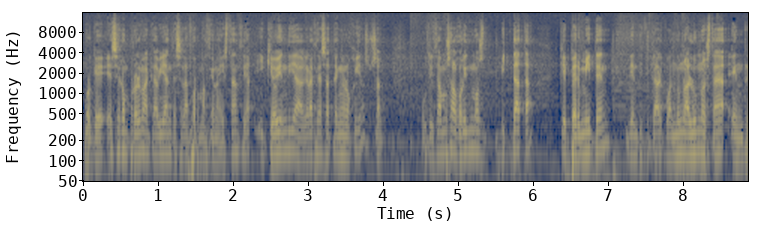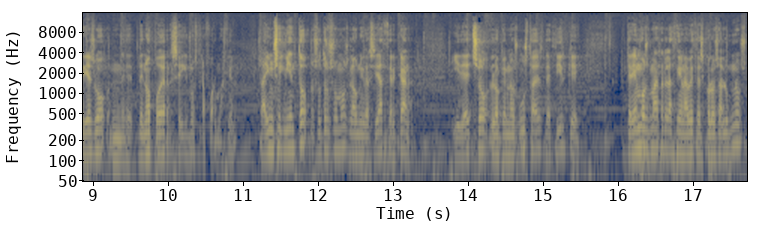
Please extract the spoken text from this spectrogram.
porque ese era un problema que había antes en la formación a distancia y que hoy en día, gracias a tecnologías, o utilizamos algoritmos Big Data que permiten identificar cuando un alumno está en riesgo de no poder seguir nuestra formación. O hay un seguimiento, nosotros somos la universidad cercana y de hecho lo que nos gusta es decir que tenemos más relación a veces con los alumnos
